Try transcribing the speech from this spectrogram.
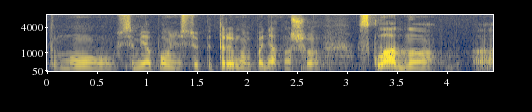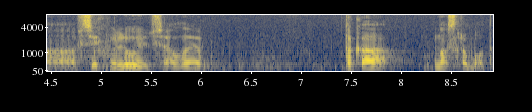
Тому сім'я повністю підтримує. Понятно, що складно, е, всі хвилюються, але така у нас робота.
